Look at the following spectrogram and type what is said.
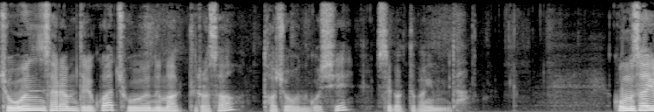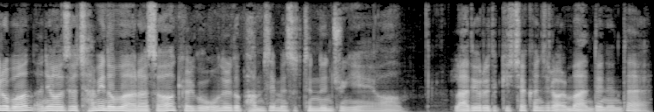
좋은 사람들과 좋은 음악 들어서 더 좋은 곳이 새벽다방입니다. 0415번 안녕하세요. 잠이 너무 안 와서 결국 오늘도 밤새면서 듣는 중이에요. 라디오를 듣기 시작한 지는 얼마 안 됐는데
